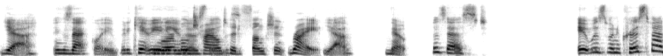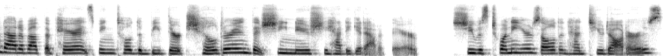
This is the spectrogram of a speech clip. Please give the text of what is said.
Yeah, exactly. But it can't be normal childhood things. function. Right. Yeah. No, possessed. It was when Chris found out about the parents being told to beat their children that she knew she had to get out of there. She was 20 years old and had two daughters.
